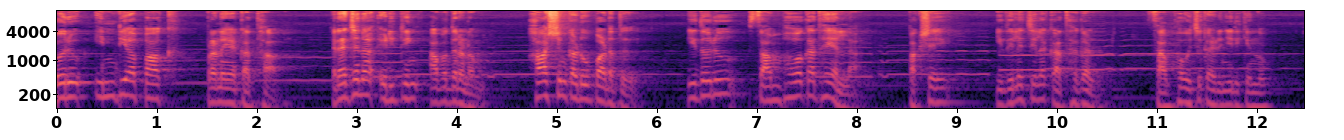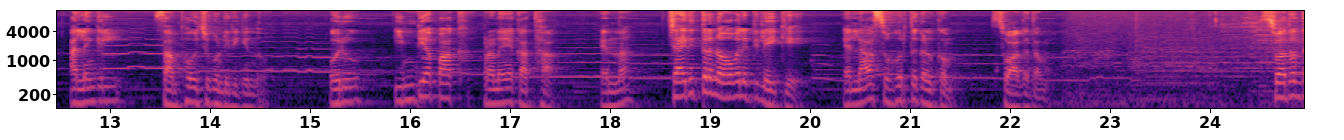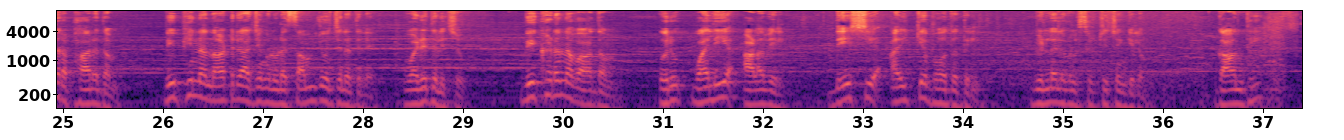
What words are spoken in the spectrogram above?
ഒരു ഇന്ത്യ പാക് പ്രണയ കഥ. രചന എഡിറ്റിംഗ് അവതരണം. ഹാഷിം കടൂപ്പാടത്ത് ഇതൊരു സംഭവ കഥയല്ല പക്ഷേ ഇതിലെ ചില കഥകൾ സംഭവിച്ചു കഴിഞ്ഞിരിക്കുന്നു. അല്ലെങ്കിൽ സംഭവിച്ചുകൊണ്ടിരിക്കുന്നു. ഒരു ഇന്ത്യ പാക് പ്രണയ കഥ എന്ന ചരിത്ര നോവലറ്റിലേക്ക് എല്ലാ സുഹൃത്തുക്കൾക്കും സ്വാഗതം. സ്വതന്ത്ര ഭാരതം വിഭിന്ന നാട്ടുരാജ്യങ്ങളുടെ സംയോജനത്തിന് വഴിതെളിച്ചു. വിഘടനവാദം ഒരു വലിയ അളവിൽ ദേശീയ ഐക്യബോധത്തിൽ വിള്ളലുകൾ സൃഷ്ടിച്ചെങ്കിലും ഗാന്ധി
